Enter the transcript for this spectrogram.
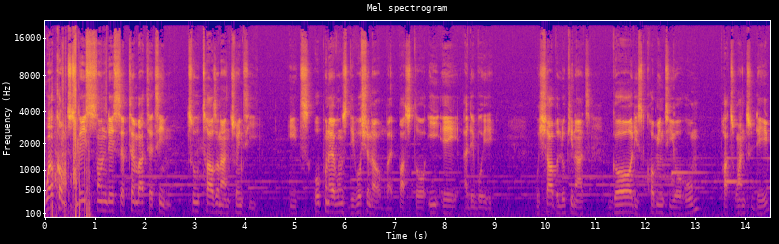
Welcome to today's Sunday, September 13, 2020. It's Open Heavens Devotional by Pastor E.A. Adeboye. We shall be looking at God is Coming to Your Home, part 1 today.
